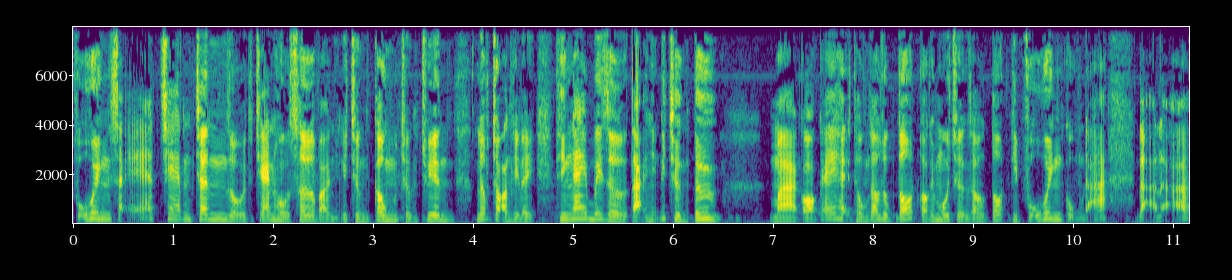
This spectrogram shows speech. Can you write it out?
phụ huynh sẽ chen chân rồi chen hồ sơ vào những cái trường công, trường chuyên, lớp chọn gì đấy thì ngay bây giờ tại những cái trường tư mà có cái hệ thống giáo dục tốt, có cái môi trường giáo dục tốt thì phụ huynh cũng đã đã đã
